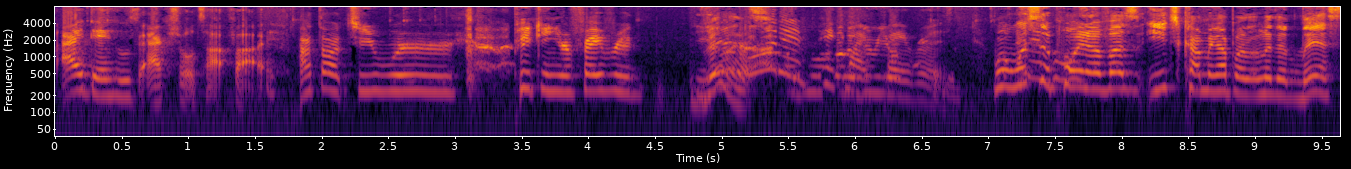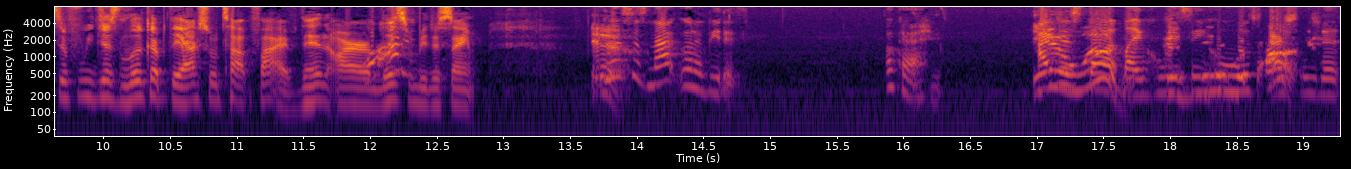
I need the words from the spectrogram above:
I did who's actual top five. I thought you were picking your favorite villains. I didn't pick my do your favorites. Well, what's the point of us each coming up with a list if we just look up the actual top five? Then our Well, list I- will be the same. Yeah. This is not going to be the. Okay. Yeah, I just it thought, like, who because is he, who was actually the.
